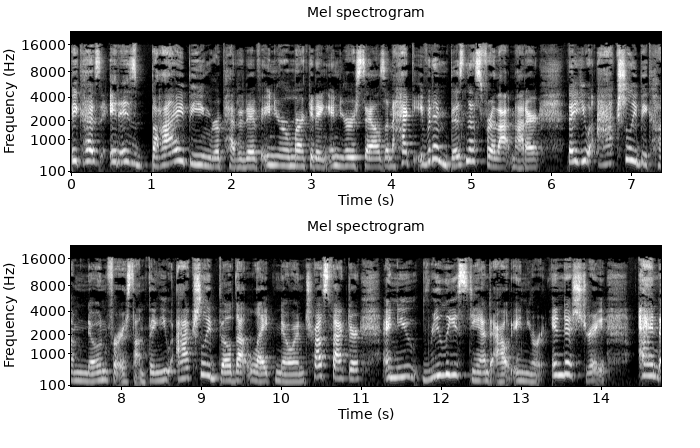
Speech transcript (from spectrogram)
because it is by being repetitive in your marketing, in your sales, and heck, even in business for that matter, that you actually become known for something. You actually build that like, know, and trust factor, and you really stand out in your industry. And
